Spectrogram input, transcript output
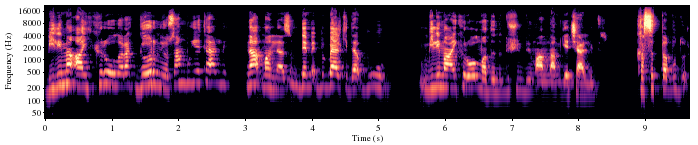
bilime aykırı olarak görmüyorsan bu yeterli. Ne yapman lazım? Deme, belki de bu bilime aykırı olmadığını düşündüğüm anlam geçerlidir. Kasıt da budur.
